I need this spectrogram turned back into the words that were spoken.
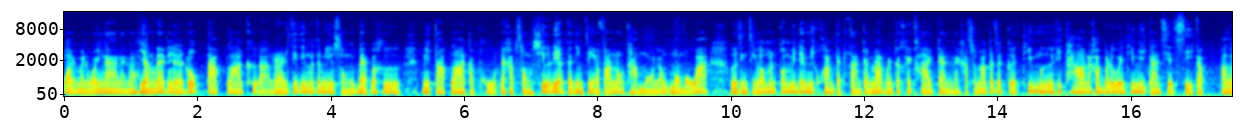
ปล่อยมันไว้นานนะเนาะอย่างแรกเลยโรคตาปลาคืออะไร จริงๆมันจะมีอยู่สองแบบก็คือ มีตาปลากับหูดนะครับสองชื่อเรียกแต่จริงๆอาฟ้านลองถามหมอแล้วหมอบอกว่าเออจริง ๆ แล้วมันก็ไม่ได้มีความแตกต่างกันมากมันก็คล้ายๆกันนะครับส่วนมากก็จะเกิดที่มือที่เท้านะครับบริเวณที่มีการเสียดสีกับอะไร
